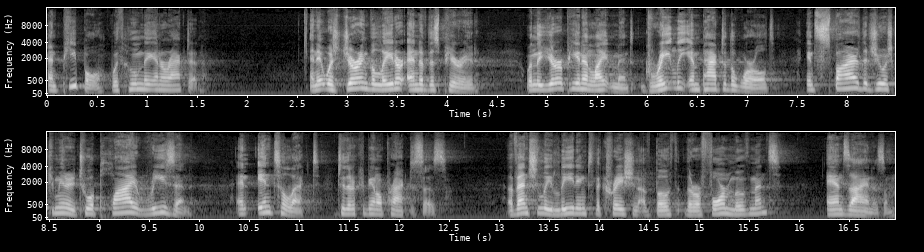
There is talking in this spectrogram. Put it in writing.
and people with whom they interacted. And it was during the later end of this period when the European Enlightenment greatly impacted the world, inspired the Jewish community to apply reason and intellect to their communal practices, eventually leading to the creation of both the Reform movement and Zionism.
